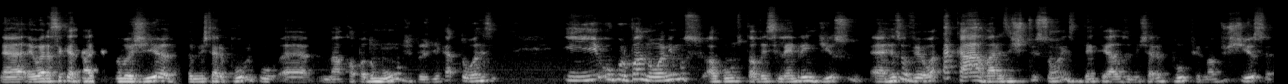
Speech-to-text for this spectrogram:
É, eu era secretário de tecnologia do Ministério Público é, na Copa do Mundo de 2014 e o grupo Anônimos, alguns talvez se lembrem disso, é, resolveu atacar várias instituições, dentre elas o Ministério Público o Tribunal de Justiça.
